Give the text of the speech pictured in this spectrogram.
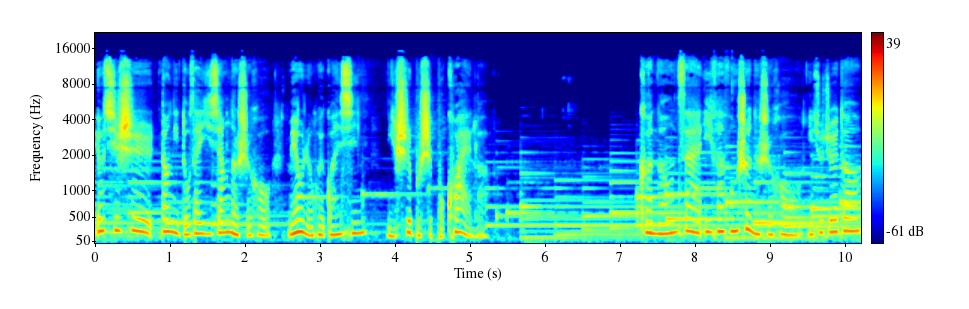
尤其是当你独在异乡的时候，没有人会关心你是不是不快乐。可能在一帆风顺的时候，你就觉得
